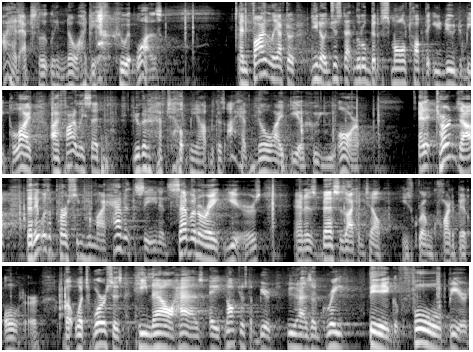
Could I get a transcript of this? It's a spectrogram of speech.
I had absolutely no idea who it was. And finally, after, you know, just that little bit of small talk that you do to be polite, I finally said, You're going to have to help me out because I have no idea who you are. And it turns out that it was a person whom I haven't seen in seven or eight years. And as best as I can tell, he's grown quite a bit older. But what's worse is he now has a, not just a beard, he has a great big full beard.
